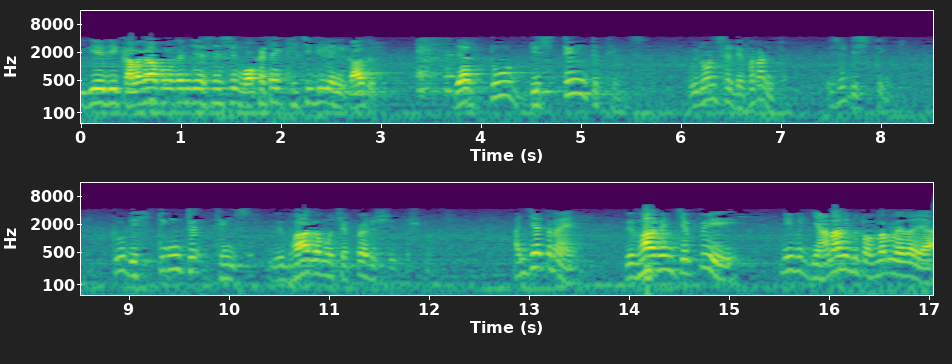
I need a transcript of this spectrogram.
ఇదేది కలగాపులగం చేసేసి ఒకటే కిచిడి అని కాదు. They are two distinct things we don't say different is a distinct two distinct things విభాగము చెప్పాడు శ్రీకృష్ణుడు. అంచేతనే విభాగం చెప్పి నీకు జ్ఞానానికి తొందర లేదయా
